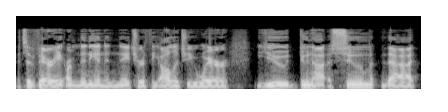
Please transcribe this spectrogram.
it's a very Arminian in nature theology where you do not assume that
